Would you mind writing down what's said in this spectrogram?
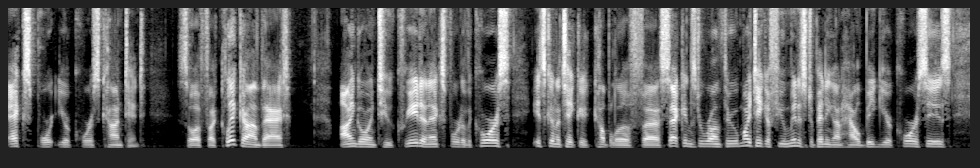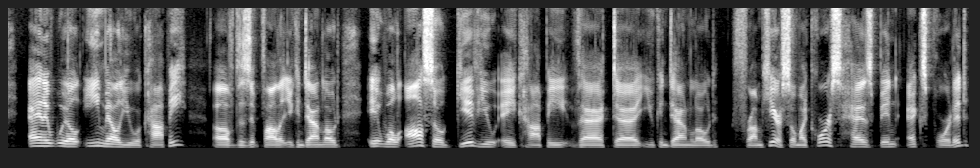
export your course content. So if I click on that, I'm going to create an export of the course. It's going to take a couple of uh, seconds to run through. It might take a few minutes depending on how big your course is. And it will email you a copy of the zip file that you can download. It will also give you a copy that uh, you can download from here. So my course has been exported.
